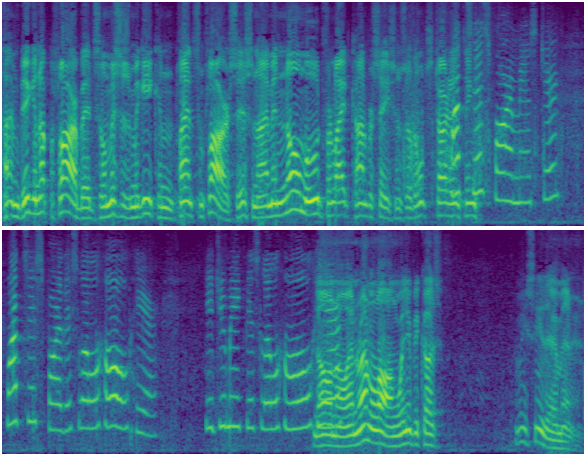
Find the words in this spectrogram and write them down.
I'm digging up a flower bed so Mrs. McGee can plant some flowers, sis, and I'm in no mood for light conversation, so don't start What's anything. What's this for, mister? What's this for, this little hole here? Did you make this little hole No, here? no, and run along, will you? Because. Let me see there a minute.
